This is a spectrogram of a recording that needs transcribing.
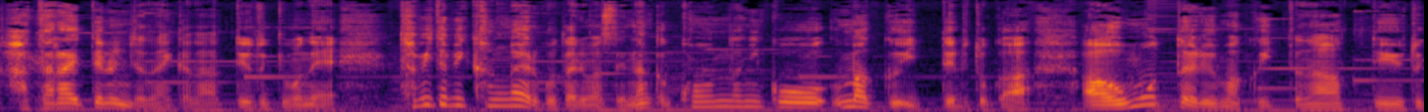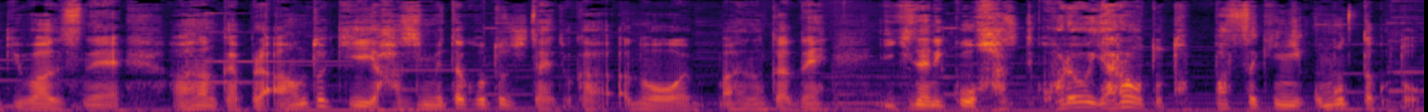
働いてるんじゃないかなっていう時もね、たびたび考えることありますね。なんかこんなにこう、うまくいってるとか、あ、思ったよりうまくいったなっていう時はですね、あ、なんかやっぱりあの時始めたこと自体とか、あの、まあ、なんかね、いきなりこう、はこれをやろうと突発的に思ったこと、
